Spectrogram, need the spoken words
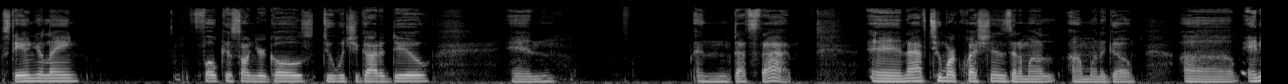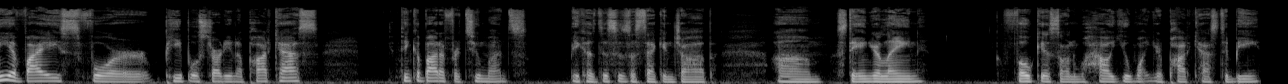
stay in your lane. Focus on your goals. Do what you got to do, and and that's that. And I have two more questions, and I'm gonna I'm gonna go. Uh, any advice for people starting a podcast? Think about it for two months because this is a second job. Um, stay in your lane. Focus on how you want your podcast to be.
